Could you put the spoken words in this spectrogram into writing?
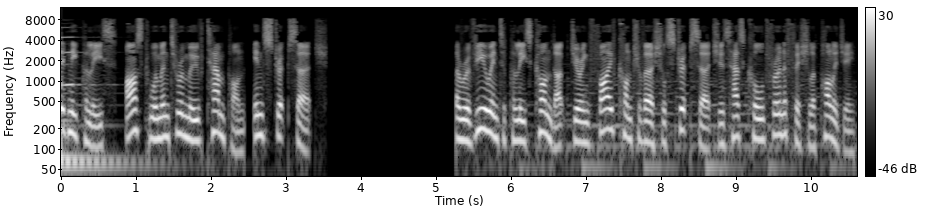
Sydney police, asked woman to remove tampon, in strip search. A review into police conduct during five controversial strip searches has called for an official apology.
